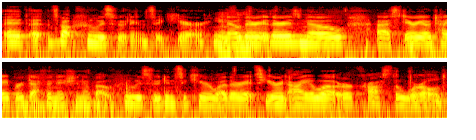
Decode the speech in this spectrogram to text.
It, it's about who is food insecure. You know, mm-hmm. there there is no uh, stereotype or definition about who is food insecure, whether it's here in Iowa or across the world.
